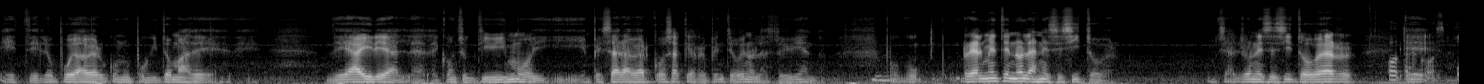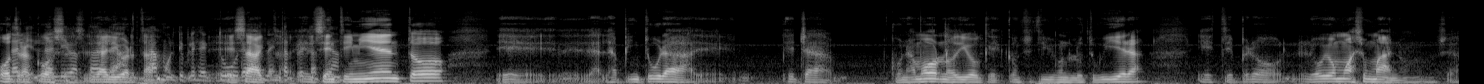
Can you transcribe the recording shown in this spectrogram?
este, lo pueda ver con un poquito más de, aire al, constructivismo y, empezar a ver cosas que de repente hoy no las estoy viendo. realmente no las necesito ver. O sea, yo necesito ver otras eh, cosas, otras la, cosas, la libertad, las múltiples lecturas, Exacto, el sentimiento, eh, la, pintura eh, hecha con amor, no digo que no lo tuviera, este, pero lo veo más humano. O sea,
